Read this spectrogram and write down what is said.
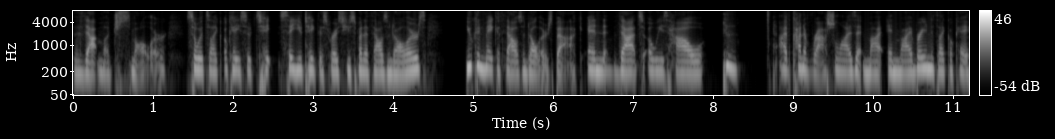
that much smaller. So it's like, okay, so ta say you take this risk, you spend a $1,000, you can make a thousand dollars back and Mhm. that's always how i've kind of rationalized it in my in my brain it's like okay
